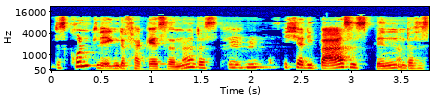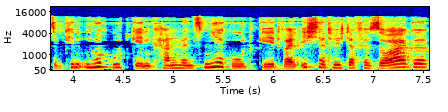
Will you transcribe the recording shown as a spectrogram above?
das Grundlegende vergesse, ne? dass, mhm. dass ich ja die Basis bin und dass es dem Kind nur gut gehen kann, wenn es mir gut geht, weil ich natürlich dafür sorge,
